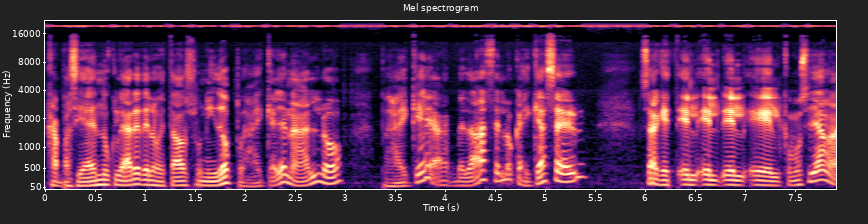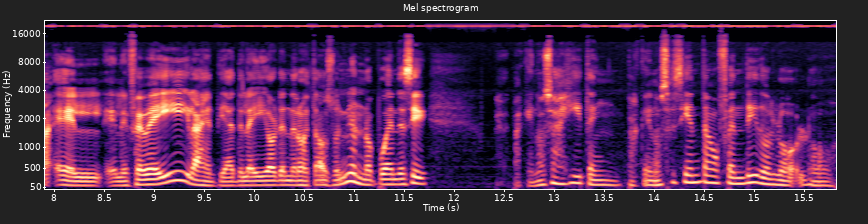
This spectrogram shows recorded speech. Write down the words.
capacidades nucleares de los Estados Unidos, pues hay que allanarlo. Pues hay que, ¿verdad? Hacer lo que hay que hacer. O sea, que el, el, el, el- ¿cómo se llama? El, el FBI y las entidades de ley y orden de los Estados Unidos no pueden decir, para que no se agiten, para que no se sientan ofendidos los, los,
